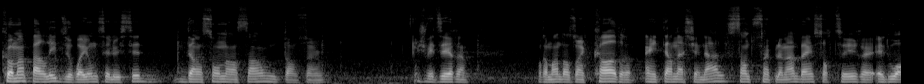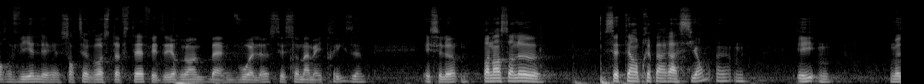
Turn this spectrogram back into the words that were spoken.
comment parler du royaume séleucide dans son ensemble, dans un je vais dire, vraiment dans un cadre international, sans tout simplement ben, sortir euh, Edouardville, sortir Rostov-Steph et dire, ah, ben voilà, c'est ça ma maîtrise. Et c'est là, pendant ce temps-là, c'était en préparation. Hein, et M.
